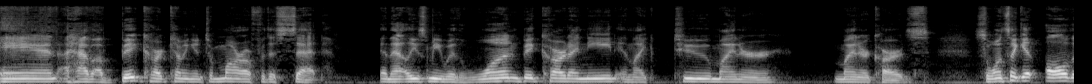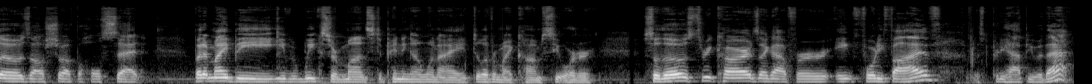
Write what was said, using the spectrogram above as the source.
And I have a big card coming in tomorrow for this set and that leaves me with one big card I need and like two minor minor cards. So once I get all those, I'll show off the whole set, but it might be even weeks or months depending on when I deliver my COMC order. So those three cards I got for 845. I was pretty happy with that.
